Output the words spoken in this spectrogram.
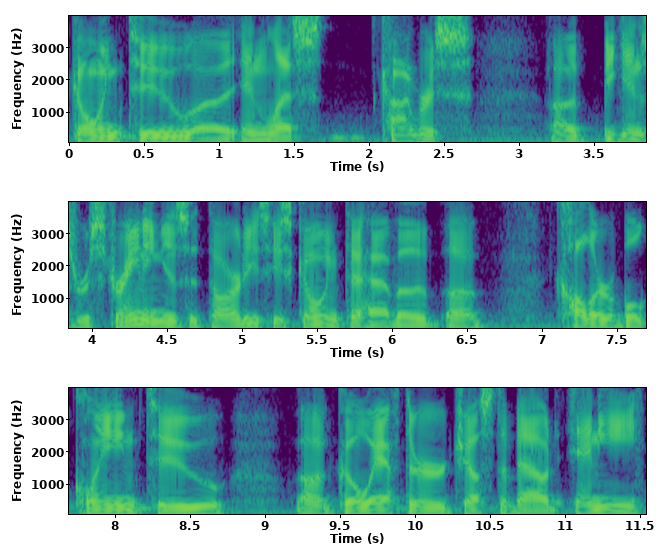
going to, uh, unless Congress uh, begins restraining his authorities, he's going to have a, a colorable claim to uh, go after just about any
